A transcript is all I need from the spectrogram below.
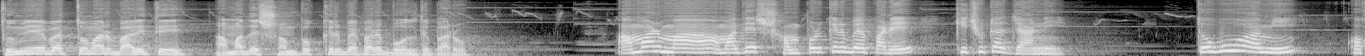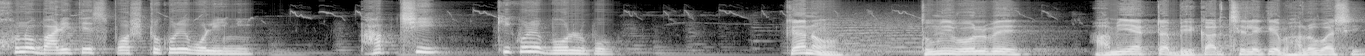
তুমি এবার তোমার বাড়িতে আমাদের সম্পর্কের ব্যাপারে বলতে পারো। আমার মা আমাদের সম্পর্কের ব্যাপারে কিছুটা জানে। তবুও আমি কখনো বাড়িতে স্পষ্ট করে বলিনি। ভাবছি কি করে বলব? কেন? তুমি বলবে আমি একটা বেকার ছেলেকে ভালোবাসি।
